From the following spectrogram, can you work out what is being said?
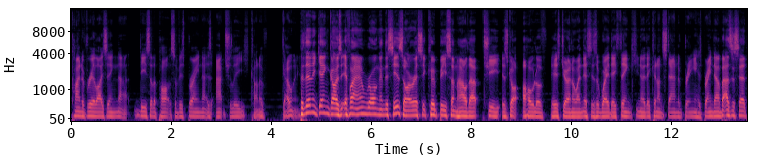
kind of realizing that these are the parts of his brain that is actually kind of going. But then again, guys, if I am wrong and this is Iris, it could be somehow that she has got a hold of his journal and this is a way they think, you know, they can understand of bringing his brain down. But as I said,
